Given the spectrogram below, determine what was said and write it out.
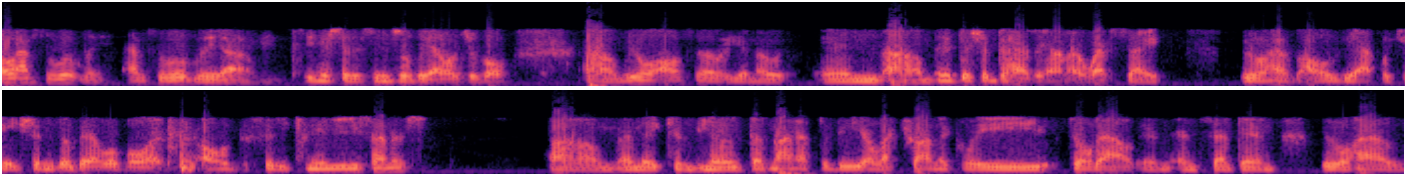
Oh, absolutely, absolutely. Um, senior citizens will be eligible. Uh, we will also, you know, in, um, in addition to having on our website, we will have all of the applications available at all of the city community centers. Um, and they can, you know, it does not have to be electronically filled out and, and sent in. We will have,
